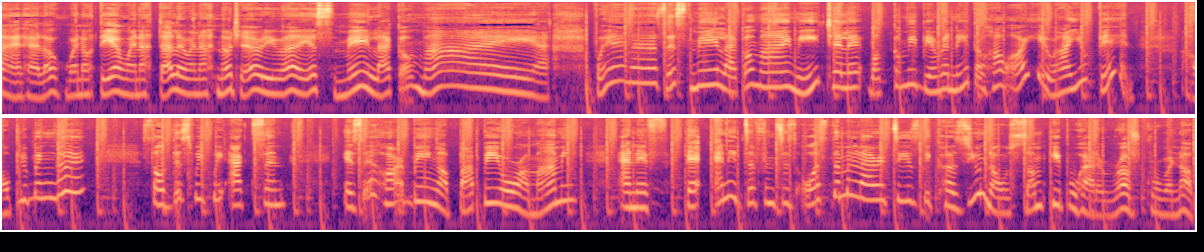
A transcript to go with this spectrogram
Hola and hello. Buenos días, buenas tardes, buenas noches, everybody. It's me, La Comay. Buenas, it's me, La Comay, mi chile. Welcome me, bienvenido. How are you? How you been? I hope you've been good. So this week we asking, is it hard being a papi or a mommy? And if there any differences or similarities because you know some people had it rough growing up,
